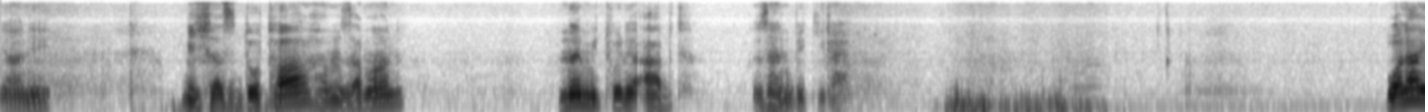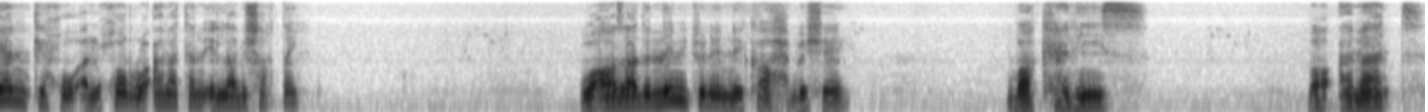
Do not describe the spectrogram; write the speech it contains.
یعنی بیش از دوتا همزمان نمی‌تونه عبد زن بگیره. ولا ينكح الحر امة الا بشرطين و آزاده نمی‌تونه نکاح بشه با کنیز با امت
